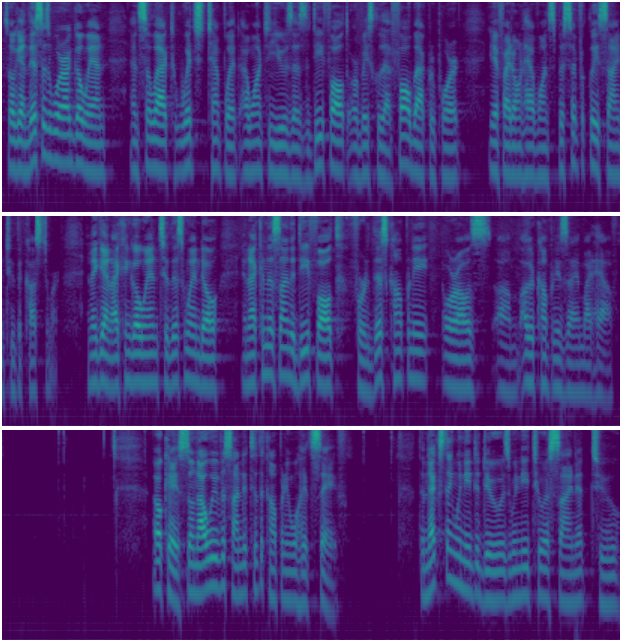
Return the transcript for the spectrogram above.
So again, this is where I go in and select which template I want to use as the default or basically that fallback report if I don't have one specifically assigned to the customer. And again, I can go into this window and I can assign the default for this company or else um, other companies that I might have. Okay, so now we've assigned it to the company, we'll hit save. The next thing we need to do is we need to assign it to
